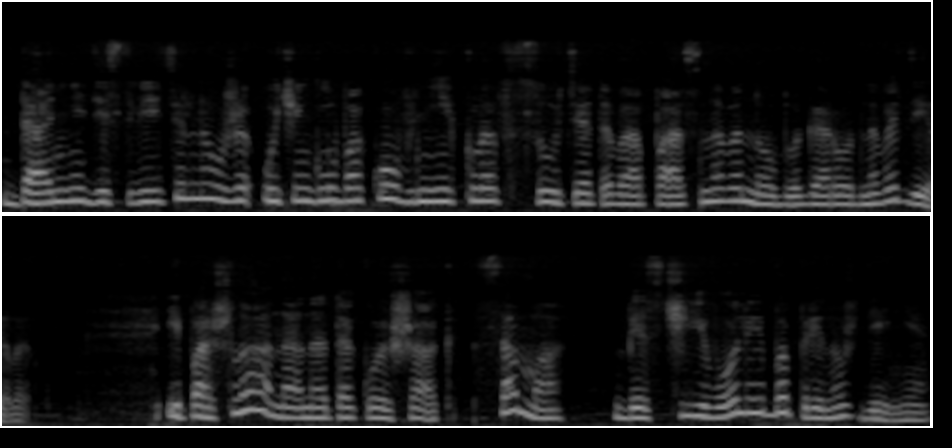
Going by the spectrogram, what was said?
Данни действительно уже очень глубоко вникла в суть этого опасного, но благородного дела. И пошла она на такой шаг сама, без чьего-либо принуждения.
